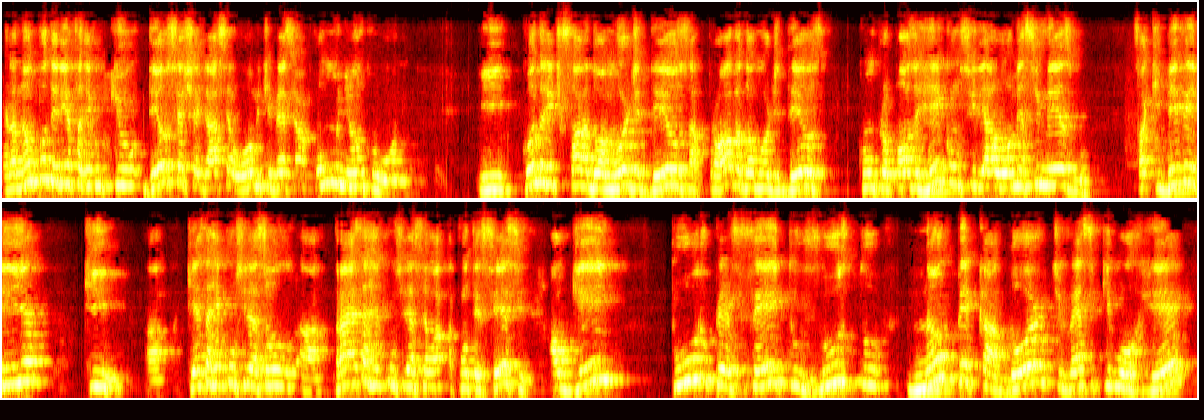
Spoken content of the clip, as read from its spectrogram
ela não poderia fazer com que o Deus se achegasse ao homem, tivesse uma comunhão com o homem. E quando a gente fala do amor de Deus, a prova do amor de Deus, com o propósito de reconciliar o homem a si mesmo. Só que deveria que, uh, que essa reconciliação, uh, para essa reconciliação acontecesse, alguém puro, perfeito, justo, não pecador, tivesse que morrer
